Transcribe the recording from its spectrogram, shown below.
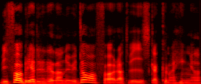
Vi förbereder redan nu idag för att vi ska kunna hänga,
